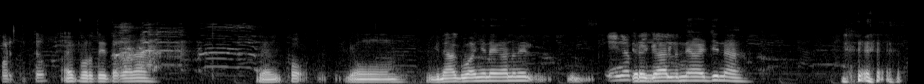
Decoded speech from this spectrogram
42. Ay, 42 ka na. Yan po. Yung ginagawa niyo na yung ano po regalo ni Arjun ah.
